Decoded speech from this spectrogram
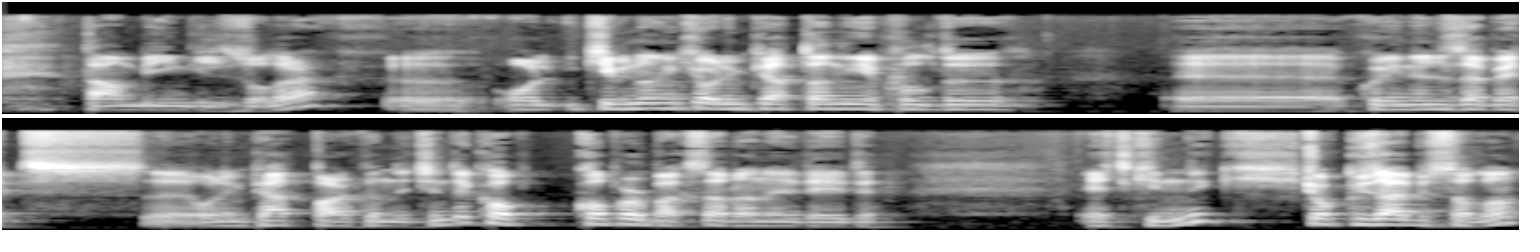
Tam bir İngiliz olarak. E, o- 2012 olimpiyatlarının yapıldığı e, Queen Elizabeth e, Olimpiyat Parkı'nın içinde Cop- Copperbox Arena'daydı etkinlik. Çok güzel bir salon.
